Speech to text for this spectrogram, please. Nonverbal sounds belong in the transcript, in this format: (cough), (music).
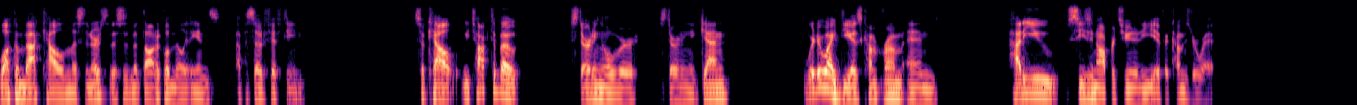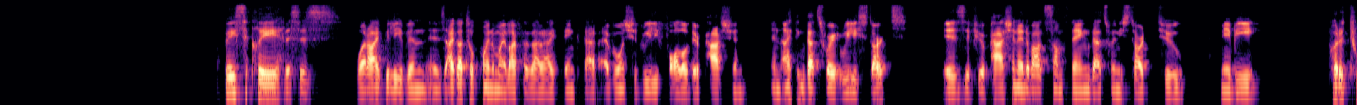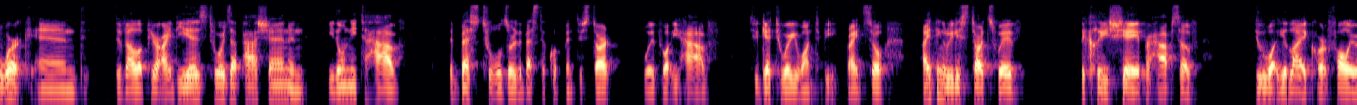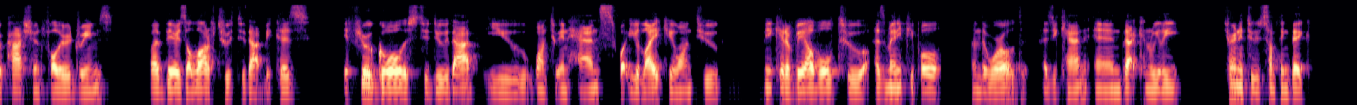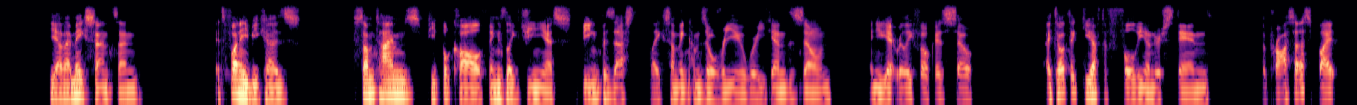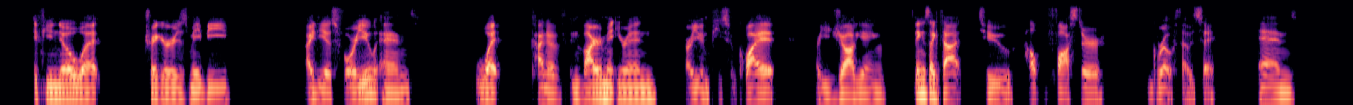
Welcome back, Cal and listeners. This is Methodical Millions, episode 15. So, Cal, we talked about starting over, starting again. Where do ideas come from, and how do you seize an opportunity if it comes your way? Basically, this is what I believe in is I got to a point in my life that I think that everyone should really follow their passion. And I think that's where it really starts is if you're passionate about something, that's when you start to maybe put it to work and develop your ideas towards that passion and you don't need to have the best tools or the best equipment to start with what you have to get to where you want to be, right? So I think it really starts with the cliche, perhaps, of do what you like or follow your passion, follow your dreams. But there's a lot of truth to that because if your goal is to do that, you want to enhance what you like, you want to make it available to as many people in the world as you can. And that can really turn into something big. Yeah, that makes sense. And it's funny because sometimes people call things like genius being possessed, like something comes over you where you get in the zone and you get really focused. So I don't think you have to fully understand the process, but if you know what triggers maybe ideas for you and what kind of environment you're in, are you in peace and quiet? Are you jogging? things like that to help foster growth, I would say. And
